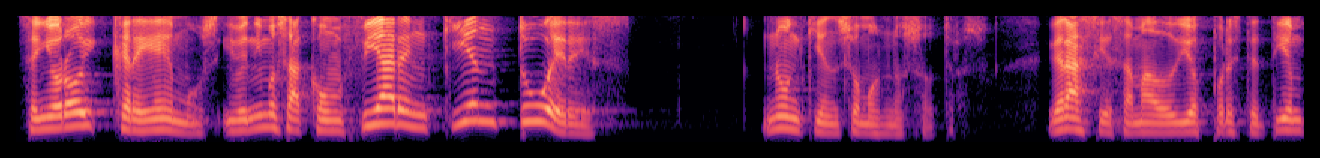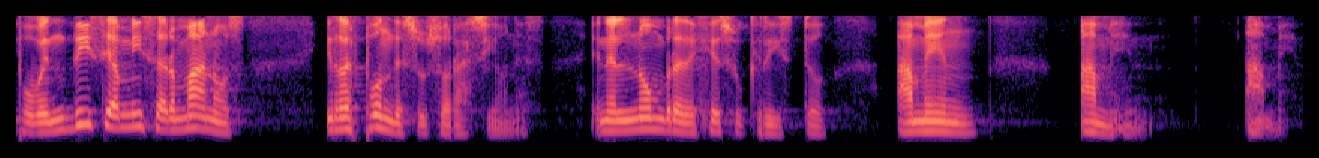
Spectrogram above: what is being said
Señor, hoy creemos y venimos a confiar en quién tú eres, no en quién somos nosotros. Gracias, amado Dios, por este tiempo. Bendice a mis hermanos y responde sus oraciones. En el nombre de Jesucristo. Amén, amén, amén.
